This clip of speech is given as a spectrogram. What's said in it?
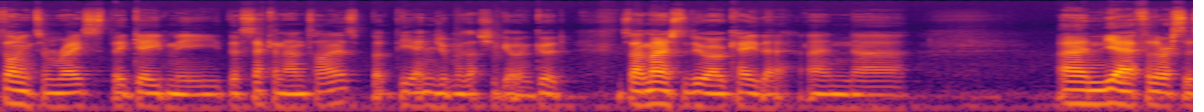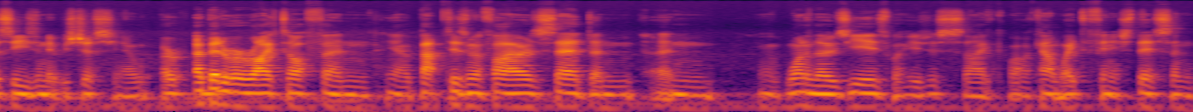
donington race they gave me the second hand tires but the engine was actually going good. So I managed to do okay there, and uh, and yeah, for the rest of the season, it was just you know a, a bit of a write off, and you know baptism of fire, as I said, and and you know, one of those years where you're just like, well, I can't wait to finish this, and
